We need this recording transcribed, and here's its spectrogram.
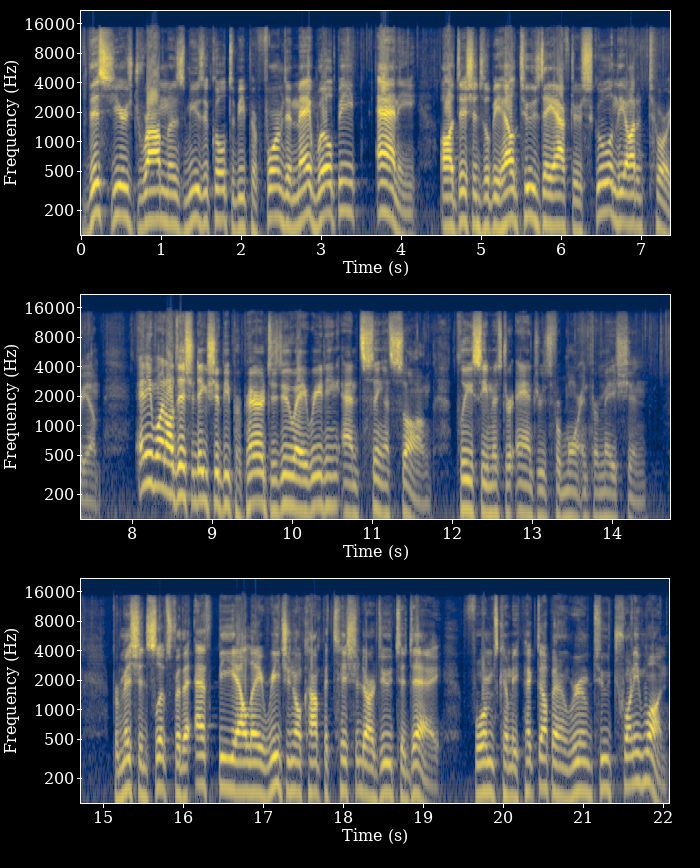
This year's drama's musical to be performed in May will be Annie. Auditions will be held Tuesday after school in the auditorium. Anyone auditioning should be prepared to do a reading and sing a song. Please see Mr. Andrews for more information. Permission slips for the FBLA regional competition are due today. Forms can be picked up in room 221.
